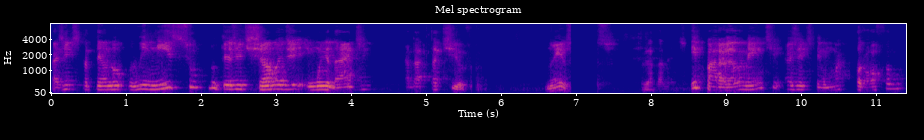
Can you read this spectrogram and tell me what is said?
a gente está tendo o início do que a gente chama de imunidade adaptativa. Não é isso? Exatamente. E, paralelamente, a gente tem um macrófago,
